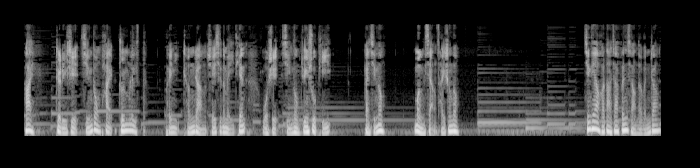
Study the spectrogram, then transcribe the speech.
嗨，这里是行动派 Dreamlist，陪你成长学习的每一天。我是行动君树皮，敢行动，梦想才生动。今天要和大家分享的文章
